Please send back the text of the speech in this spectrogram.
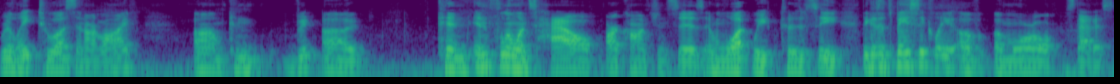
relate to us in our life um, can uh, can influence how our conscience is and what we to see because it's basically of a moral status.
